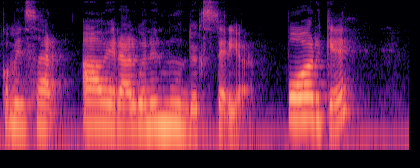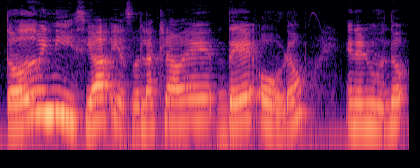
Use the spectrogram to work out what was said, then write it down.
comenzar a ver algo en el mundo exterior. Porque todo inicia, y esa es la clave de oro, en el mundo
